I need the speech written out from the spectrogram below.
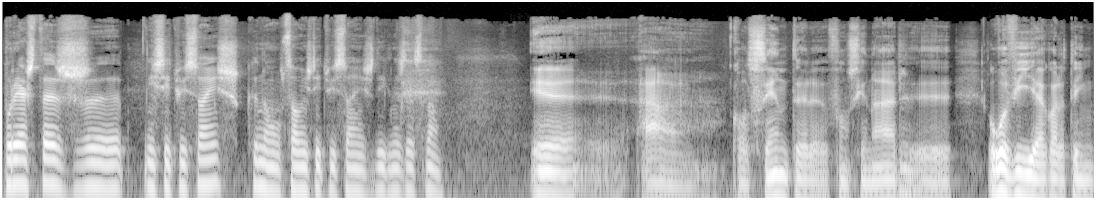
por estas uh, instituições que não são instituições dignas desse nome. É, há call center a funcionar, hum. ou havia, agora tenho,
